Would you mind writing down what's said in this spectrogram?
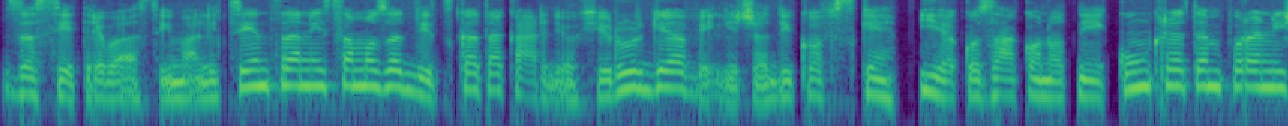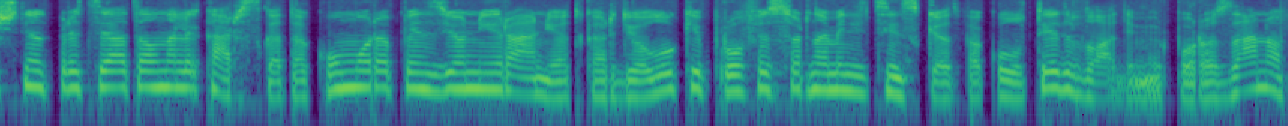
За се треба да се има лиценца не само за детската кардиохирургија, вели Жадиковски. Иако законот не е конкретен, поранишниот председател на лекарската комора, пензионираниот кардиолог и професор на медицинскиот факултет Владимир Порозанов,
